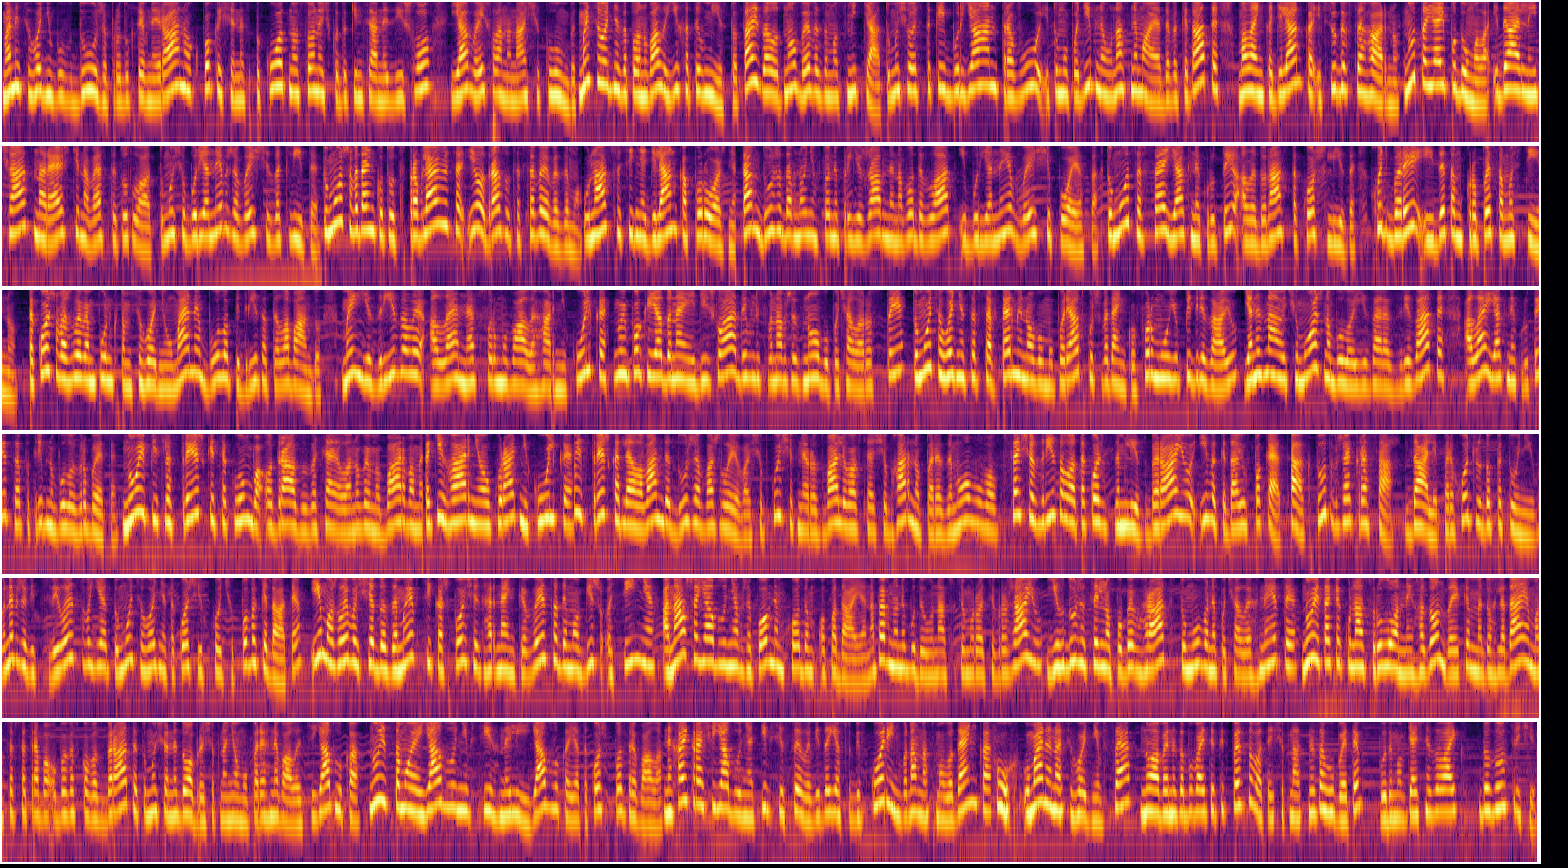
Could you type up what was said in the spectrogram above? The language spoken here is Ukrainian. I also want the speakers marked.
Speaker 1: У мене сьогодні був дуже продуктивний ранок, поки ще не спекотно, сонечко до кінця не зійшло. Я вийшла на наші клумби. Ми сьогодні запланували їхати в місто та й заодно вивеземо сміття, тому що ось такий бур'ян, траву і тому подібне у нас немає де викидати. Маленька ділянка і всюди все гарно. Ну та я й подумала, ідеальний час нарешті навести тут лад, тому що бур'яни вже вищі за квіти. Тому швиденько тут справляюся і одразу це все вивеземо. У нас сусідня ділянка порожня. Там дуже давно ніхто не приїжджав, не наводив лад і бур'яни вищі пояса. Тому це все як не крути, але до нас також лізе. Хоч бери і йди там кропи самостійно. Також важливим пунктом сьогодні у мене було підрізати лаванду. Ми її зрізали, але не сформували гарні кульки. Ну і поки я до неї дійшла, дивлюсь, вона вже знову почала рости. Тому сьогодні це все в терміновому порядку швиденько формую, підрізаю. Я не знаю, чи можна було її зараз зрізати, але як не крути, це потрібно було зробити. Ну і після стрижки ця клумба одразу засяяла новими барвами. Такі гарні, акуратні кульки. Ну і стрижка для лаванди дуже важлива, щоб кущик не розвалювався, щоб гарно перезимовував. Все, що зрізала, також з землі збираю і викидаю в пакет. Так, тут вже краса. Далі переходжу до петунії. Вони вже відсвіли своє, тому сьогодні також їх хочу повикидати. І можливо ще до зими в ці кашпо щось гарненьке висадимо, більш осіннє. А наша яблуня вже повним ходом опадає. Напевно, не буде у нас в цьому році врожаю. Їх дуже сильно побив град, тому вони почали гнити. Ну і так як у нас рулонний газон, за яким ми доглядаємо, це все треба обов'язково збирати, тому що недобре, щоб на ньому перегнивали ці яблука. Ну і з самої яблуні всі гнилі яблука я також позривала. Нехай краще яблуня ті всі сили віддає собі в корінь. Вона в нас молоденька. Фух, у мене на сьогодні все. Ну а ви не забувайте підписувати, щоб нас не загубити. Будемо вдячні за лайк. До зустрічі!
